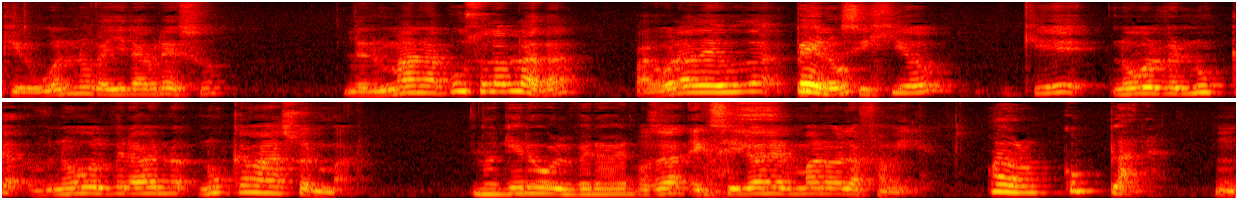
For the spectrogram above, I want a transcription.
que el buen no cayera preso, la hermana puso la plata pagó la deuda, pero, exigió que no volver nunca, no volver a ver nunca más a su hermano. No quiero volver a ver. O sea, exilió al hermano de la familia. Bueno, con plata. Mm.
